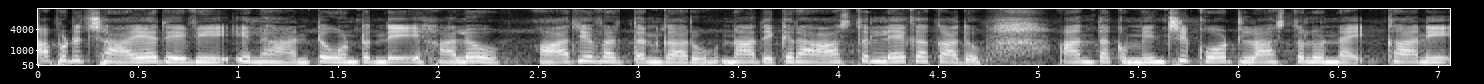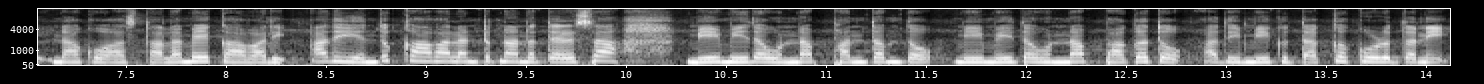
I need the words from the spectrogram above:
అప్పుడు ఛాయాదేవి ఇలా అంటూ ఉంటుంది. హలో ఆర్యవర్ధన్ గారు నా దగ్గర ఆస్తులు లేక కాదు. అంతకు మించి కోట్ల ఆస్తులు ఉన్నాయి కానీ నాకు ఆ స్థలమే కావాలి. అది ఎందుకు కావాలంటున్నానో తెలుసా? మీ మీద ఉన్న పంతంతో మీ మీద ఉన్న పగతో అది మీకు దక్కకూడదని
